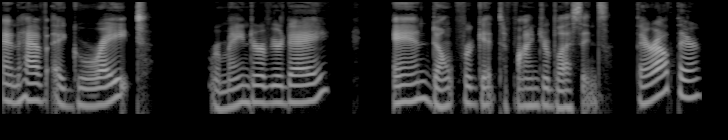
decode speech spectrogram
and have a great remainder of your day. And don't forget to find your blessings. They're out there.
